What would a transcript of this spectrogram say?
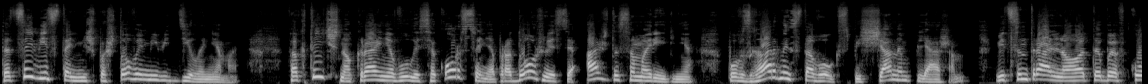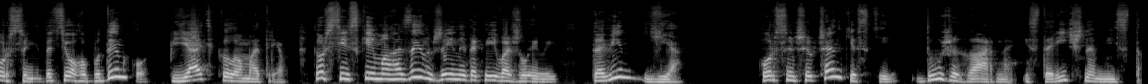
та це відстань між поштовими відділеннями. Фактично, крайня вулиця Корсуня продовжується аж до Самарідня, повз гарний ставок з піщаним пляжем. Від центрального АТБ в Корсуні до цього будинку 5 кілометрів. Тож сільський магазин вже й не такий важливий, та він є. Корсунь Шевченківський дуже гарне історичне місто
